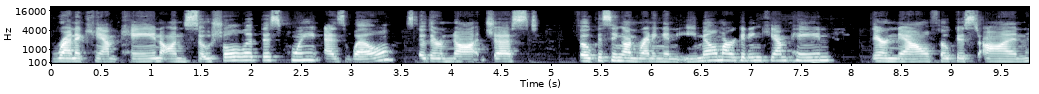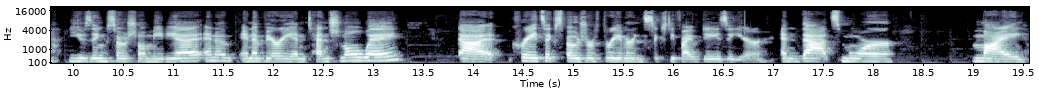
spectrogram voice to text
run a campaign on social at this point as well. So they're not just focusing on running an email marketing campaign. They're now focused on using social media in a, in a very intentional way that creates exposure 365 days a year. And that's more my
